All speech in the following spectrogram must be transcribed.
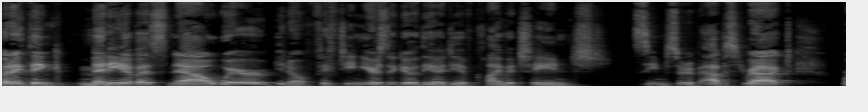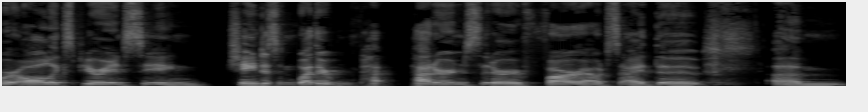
But I think many of us now, where, you know, 15 years ago, the idea of climate change seemed sort of abstract, we're all experiencing changes in weather pa- patterns that are far outside the um,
